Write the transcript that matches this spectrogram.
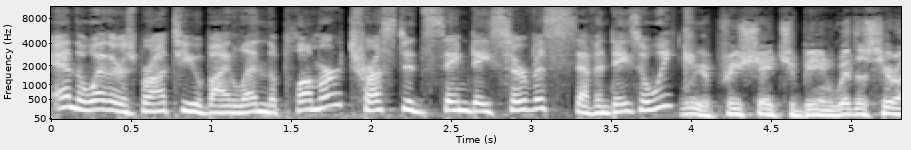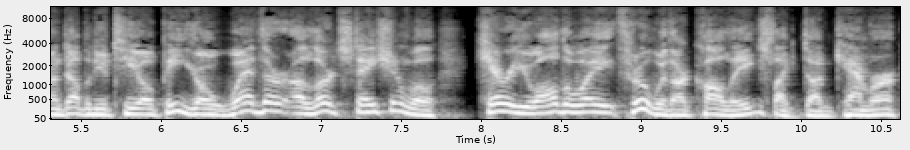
And the weather is brought to you by Len the Plumber, trusted same day service seven days a week. We appreciate you being with us here on WTOP. Your weather alert station will carry you all the way through with our colleagues like Doug Kammerer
